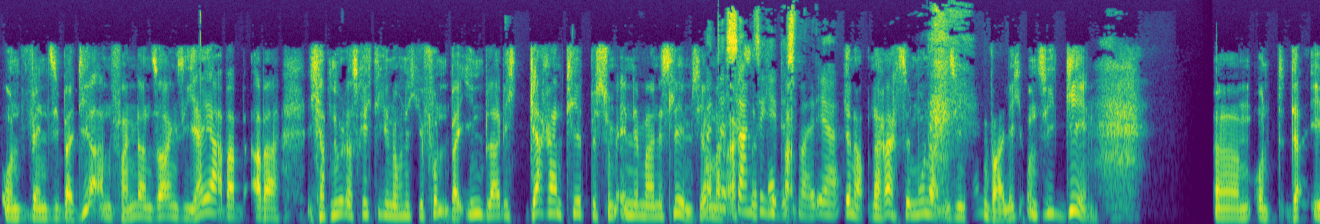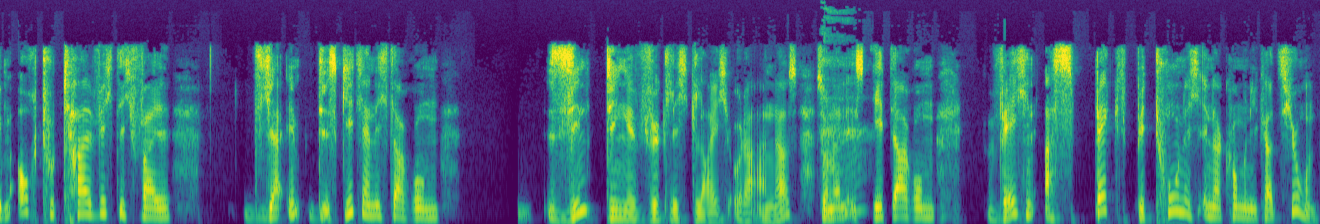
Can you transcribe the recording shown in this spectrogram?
Und wenn sie bei dir anfangen, dann sagen sie, ja, ja, aber, aber ich habe nur das Richtige noch nicht gefunden. Bei ihnen bleibe ich garantiert bis zum Ende meines Lebens. Ja, das sagen sie Monaten, jedes Mal, ja. Genau, nach 18 Monaten sind sie langweilig und sie gehen. Ähm, und da eben auch total wichtig, weil ja, es geht ja nicht darum, sind Dinge wirklich gleich oder anders, sondern Aha. es geht darum, welchen Aspekt betone ich in der Kommunikation?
